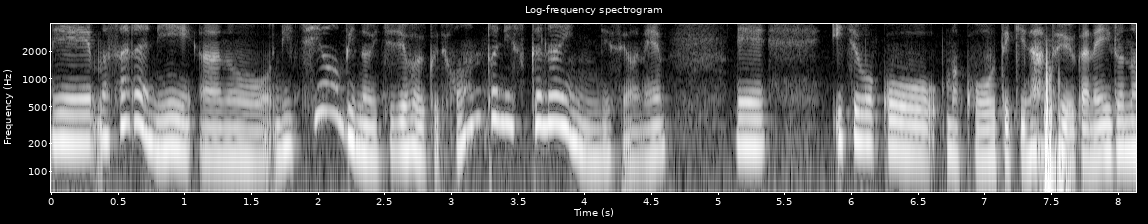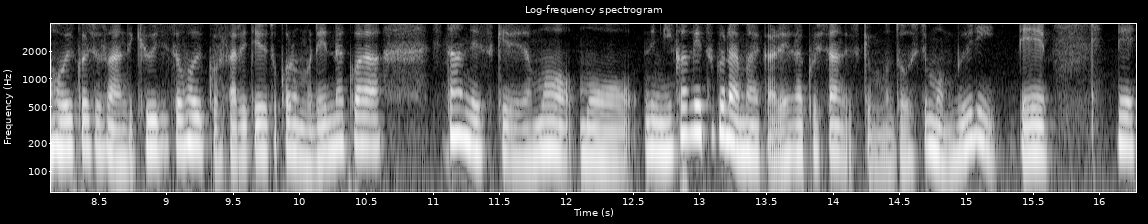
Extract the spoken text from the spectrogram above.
で、まあ、さらにあの日曜日の一時保育って本当に少ないんですよね。で一応こう、まあ、公的なというかね、いろんな保育所さんで休日保育をされているところも連絡はしたんですけれども、もう、ね、2ヶ月ぐらい前から連絡したんですけども、どうしても無理で、で、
